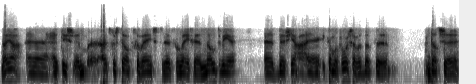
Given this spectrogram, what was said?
Nou ja, het is uitgesteld geweest vanwege noodweer. dus ja, ik kan me voorstellen dat, dat ze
